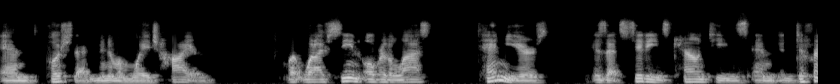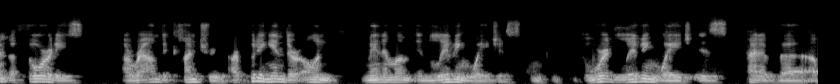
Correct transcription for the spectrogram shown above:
and push that minimum wage higher. But what I've seen over the last 10 years is that cities, counties, and, and different authorities around the country are putting in their own minimum and living wages. And the word living wage is kind of a, a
